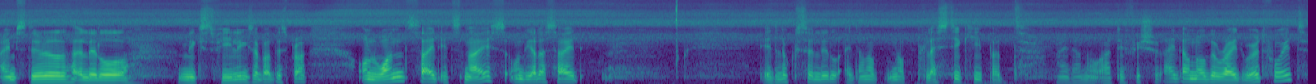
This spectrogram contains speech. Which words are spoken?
I'm still a little mixed feelings about this brown. On one side it's nice, on the other side it looks a little, I don't know, not plasticky, but I don't know, artificial. I don't know the right word for it.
